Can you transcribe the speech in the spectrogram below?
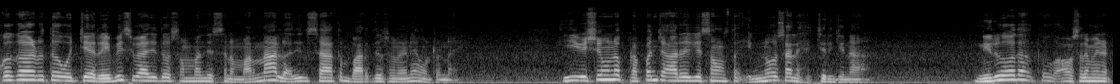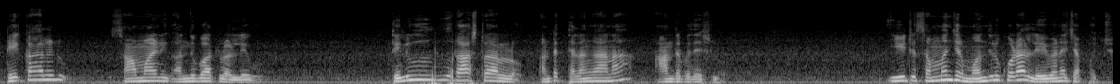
కుక్కగాడుతో వచ్చే రెబీస్ వ్యాధితో సంబంధించిన మరణాలు అధిక శాతం భారతదేశంలోనే ఉంటున్నాయి. ఈ విషయంలో ప్రపంచ ఆరోగ్య సంస్థ ఎన్నోసార్లు హెచ్చరించినా నిరోధక అవసరమైన టీకాలు సామాన్యులకు అందుబాటులో లేవు. తెలుగు రాష్ట్రాల్లో అంటే తెలంగాణ ఆంధ్రప్రదేశ్లో వీటికి సంబంధించిన మందులు కూడా లేవనే చెప్పచ్చు.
